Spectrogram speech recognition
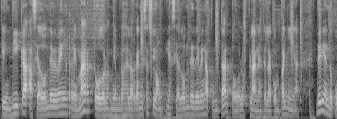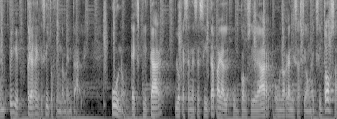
que indica hacia dónde deben remar todos los miembros de la organización y hacia dónde deben apuntar todos los planes de la compañía, debiendo cumplir tres requisitos fundamentales. Uno, explicar lo que se necesita para considerar una organización exitosa.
